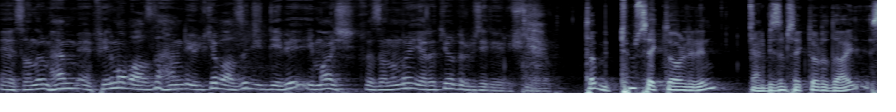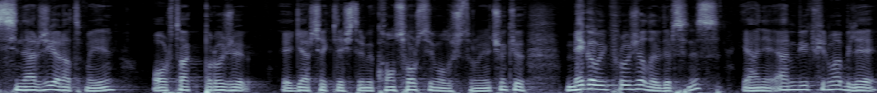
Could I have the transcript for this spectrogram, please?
e, sanırım hem firma bazlı hem de ülke bazlı ciddi bir imaj kazanımı yaratıyordur bize diye düşünüyorum. Tabii tüm sektörlerin yani bizim sektörde dahil sinerji yaratmayı, ortak proje e, gerçekleştirmeyi, konsorsiyum oluşturmayı. Çünkü mega bir proje alabilirsiniz. Yani en büyük firma bile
